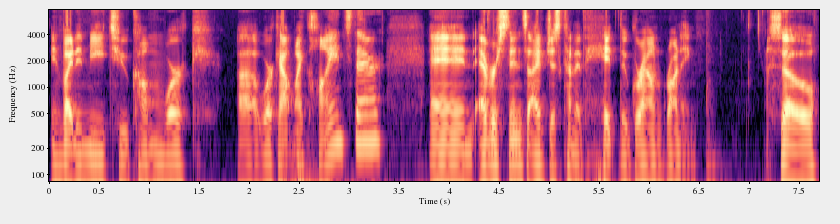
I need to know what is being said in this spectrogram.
invited me to come work uh, work out my clients there, and ever since I've just kind of hit the ground running. So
